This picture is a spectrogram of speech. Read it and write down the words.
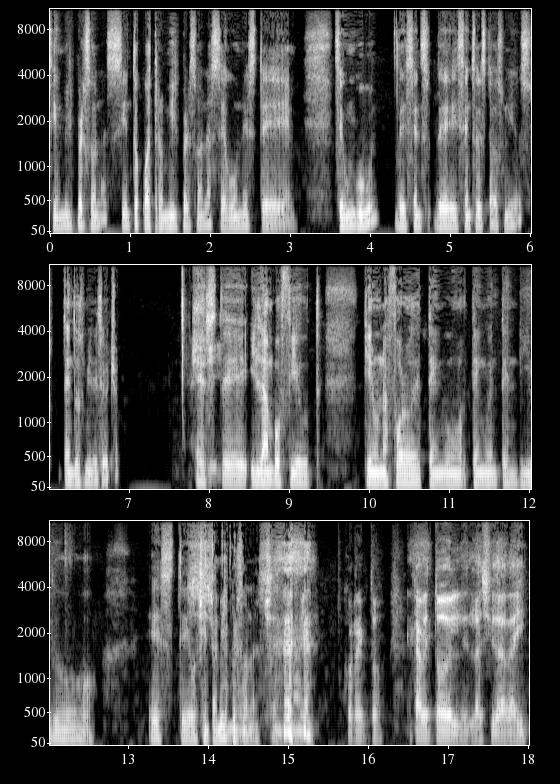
100 mil personas, 104 mil personas según este según Google del censo, de censo de Estados Unidos en 2018. Este, y Lambo Field tiene un aforo de, tengo, tengo entendido, este, 80 mil personas. correcto. Cabe toda la ciudad ahí.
